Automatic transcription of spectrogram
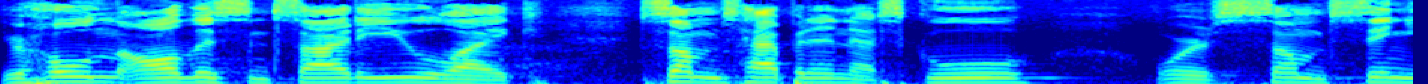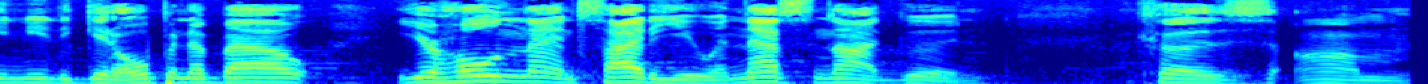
You're holding all this inside of you, like something's happening at school or some sin you need to get open about, you're holding that inside of you, and that's not good because um,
